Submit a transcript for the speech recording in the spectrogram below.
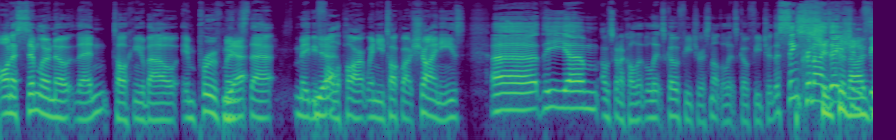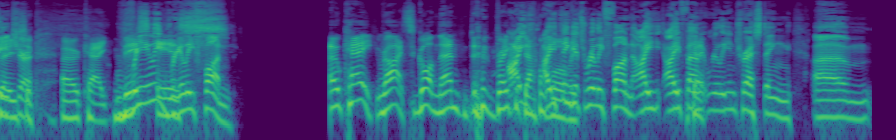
On a similar note, then talking about improvements Yeah. that maybe Yeah. fall apart when you talk about shinies, uh, the um, I was going to call it the Let's Go feature. It's not the Let's Go feature. The synchronization, feature, Okay, This really, is- really fun. Okay, right, go on then. Break it I down. I think me. it's really fun. I I found Okay. it really interesting. Um,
